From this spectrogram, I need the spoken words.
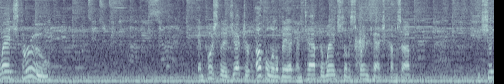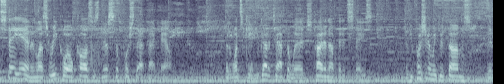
wedge through and push the ejector up a little bit and tap the wedge till the spring catch comes up, it should stay in unless recoil causes this to push that back down. But once again, you've got to tap the wedge tight enough that it stays. If you push it in with your thumbs, then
